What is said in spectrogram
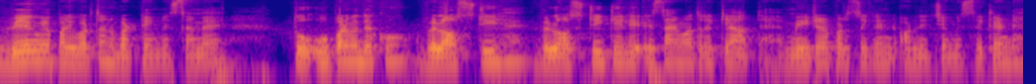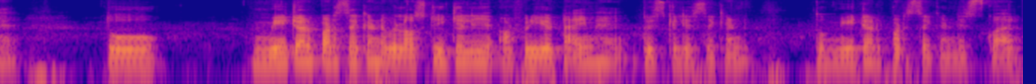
वेग में परिवर्तन बट्टे में समय। तो ऊपर में देखो वेलोसिटी है। वेलोसिटी के लिए ऐसा मात्रा क्या आता है? मीटर पर सेकंड और नीचे में सेकंड है। तो मीटर पर सेकंड वेलोसिटी के लिए और फिर ये टाइम है तो इसके लिए सेकंड। तो मीटर पर सेकंड स्क्वायर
